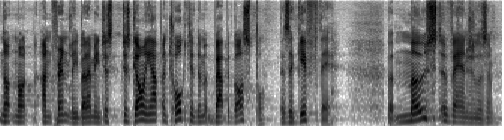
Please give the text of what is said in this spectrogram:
Not, not unfriendly, but I mean just, just going up and talking to them about the gospel. There's a gift there. But most evangelism,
